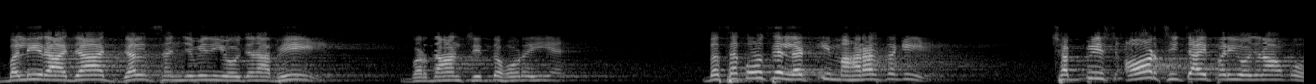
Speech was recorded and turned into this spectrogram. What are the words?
बलिराजा जल संजीवनी योजना भी वरदान सिद्ध हो रही है। दशकों से लटकी महाराष्ट्र की 26 और सिंचाई परियोजनाओं को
